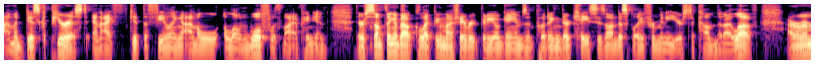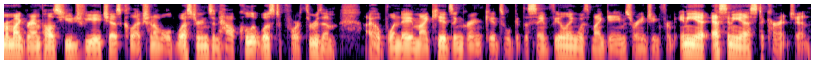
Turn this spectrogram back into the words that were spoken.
I'm a disc purist, and I get the feeling I'm a, a, lone wolf with my opinion. There's something about collecting my favorite video games and putting their cases on display for many years to come that I love. I remember my grandpa's huge VHS collection of old westerns and how cool it was to pour through them. I hope one day my kids and grandkids will get the same feeling with my games ranging from SNES to current gen.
